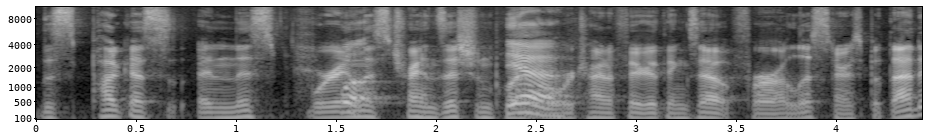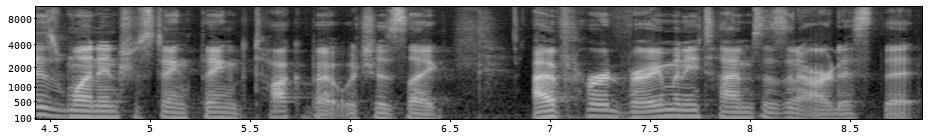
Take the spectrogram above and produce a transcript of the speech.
this podcast and this we're Well, in this transition point yeah. where we're trying to figure things out for our listeners. But that is one interesting thing to talk about, which is like I've heard very many times as an artist that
